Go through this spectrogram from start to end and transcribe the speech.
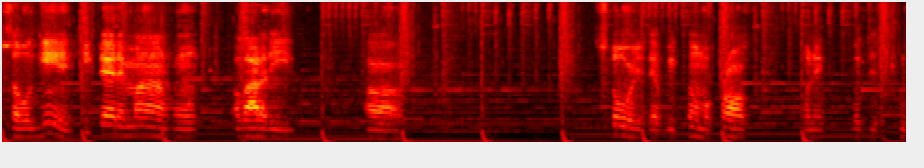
So again keep that in mind on a lot of these uh, stories that we come across when it with this true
